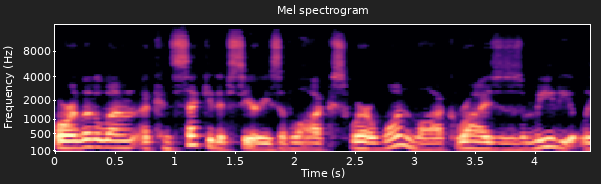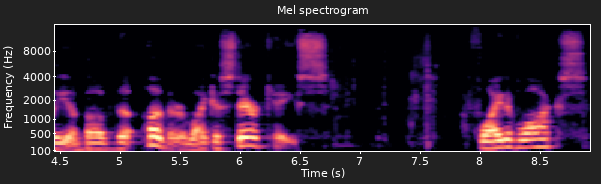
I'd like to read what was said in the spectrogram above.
or let alone a consecutive series of locks where one lock rises immediately above the other like a staircase. A flight of locks,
